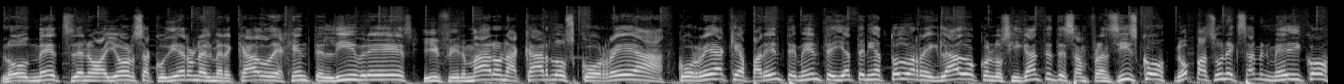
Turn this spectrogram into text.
Los Mets de Nueva York sacudieron el mercado de agentes libres y firmaron a Carlos Correa. Correa que aparentemente ya tenía todo arreglado con los gigantes de San Francisco. No pasó un examen médico.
